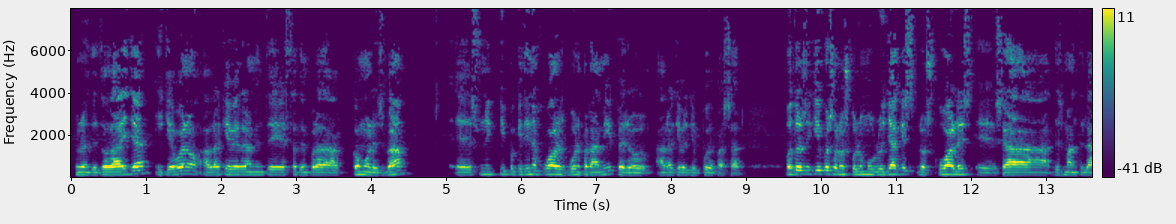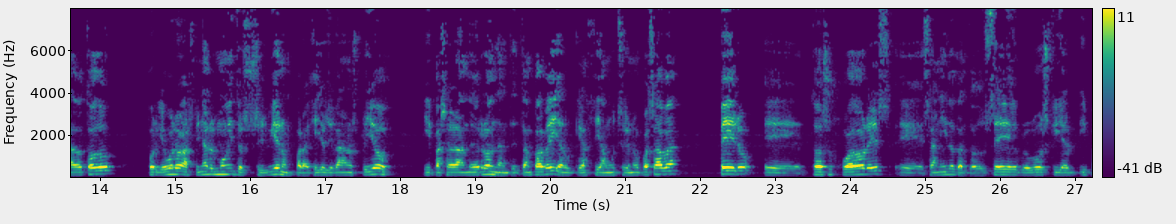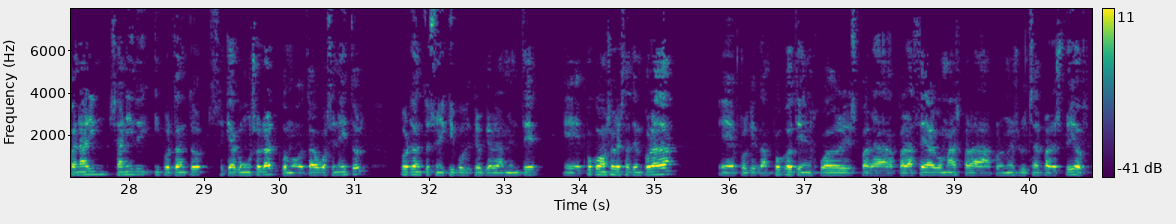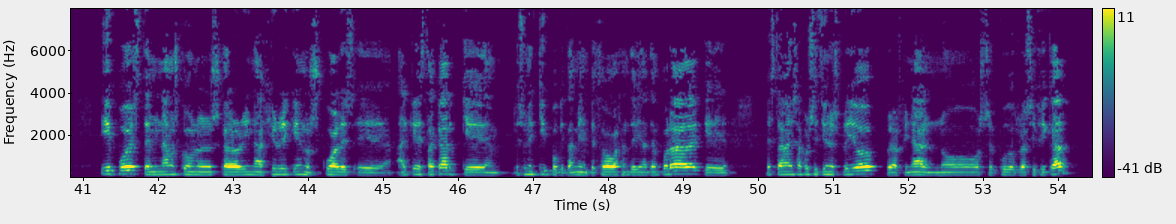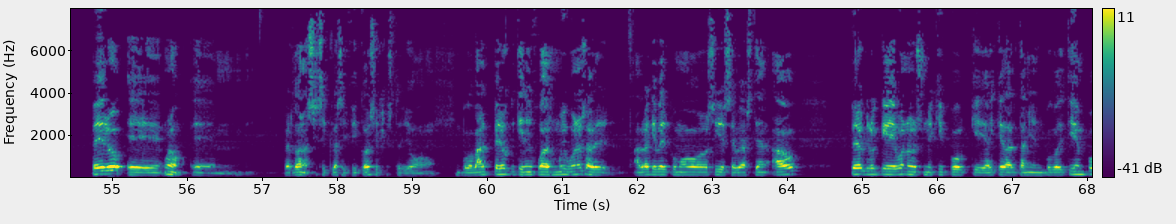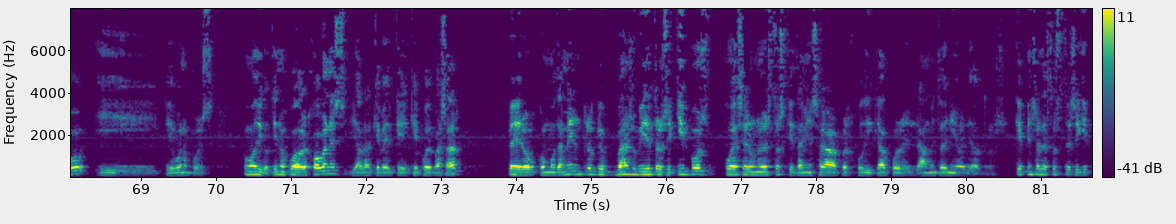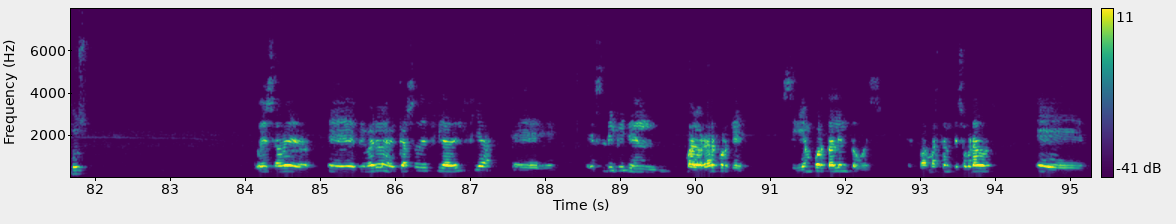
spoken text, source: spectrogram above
durante toda ella. Y que bueno, habrá que ver realmente esta temporada cómo les va. es un equipo que tiene jugadores buenos para mí, pero habrá que ver qué puede pasar. Otros equipos son los Columbus Blue Jackets, los cuales eh, se ha desmantelado todo, porque bueno, al final los momentos sirvieron para que ellos llegaran a los playoffs y pasaran de ronda ante Tampa Bay, algo que hacía mucho que no pasaba, pero eh, todos sus jugadores eh, se han ido, tanto Duse, Brobowski y Panarin se han ido y, por tanto se queda como un solar, como Ottawa Senators, por tanto es un equipo que creo que realmente poco vamos a ver esta temporada eh, porque tampoco tienen jugadores para, hacer algo más para por lo menos luchar para los playoffs. Y pues terminamos con los Carolina Hurricanes, los cuales eh, hay que destacar que es un equipo que también empezó bastante bien la temporada, que estaba en esas posiciones playoff, pero al final no se pudo clasificar. Pero, eh, bueno, perdona si se clasificó, si estoy yo un poco mal, pero que tienen jugadores muy buenos. A ver, habrá que ver cómo sigue Sebastián Ao pero creo que, bueno, es un equipo que hay que dar también un poco de tiempo y que, bueno, pues, como digo, tiene jugadores jóvenes y habrá que ver qué, puede pasar. Pero como también creo que van a subir otros equipos, puede ser uno de estos que también será perjudicado por el aumento de nivel de otros. ¿Qué piensas de estos tres equipos? Pues a ver, eh, primero en el caso de Filadelfia eh, es difícil valorar porque si bien por talento pues van bastante sobrados, eh,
